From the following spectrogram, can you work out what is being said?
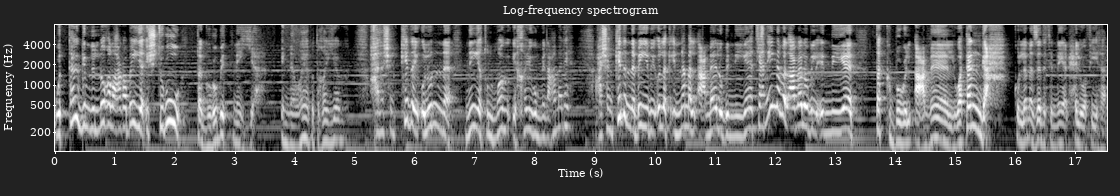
واترجم للغة العربية اشتروه. تجربة نية. النوايا بتغير. علشان كده يقولوا لنا نية المرء خير من عمله. عشان كده النبي بيقول لك إنما الأعمال بالنيات. يعني إيه إنما الأعمال بالنيات؟ تكبر الأعمال وتنجح كلما زادت النية الحلوة فيها.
